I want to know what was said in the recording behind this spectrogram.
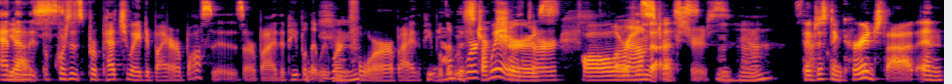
And yes. then, of course, it's perpetuated by our bosses or by the people that we work mm-hmm. for or by the people yeah, that we work with or all, all around us. Mm-hmm. Yeah, exactly. They just encourage that. And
